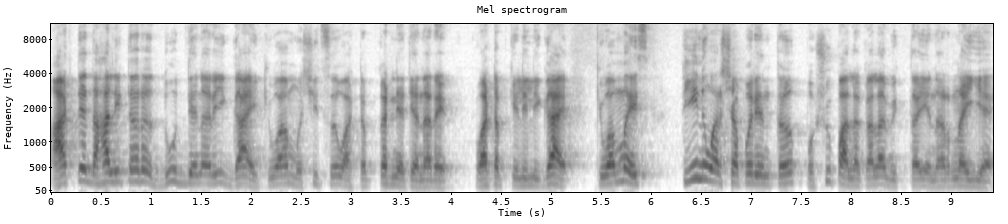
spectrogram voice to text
आठ ते दहा लिटर दूध देणारी गाय किंवा म्हशीचं वाटप करण्यात येणार आहे. वाटप केलेली गाय किंवा म्हैस तीन वर्षापर्यंत पशुपालकाला विकता येणार नाही आहे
